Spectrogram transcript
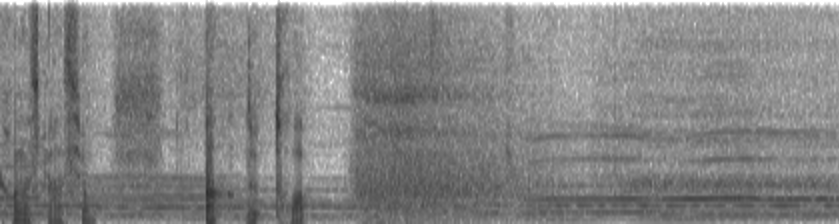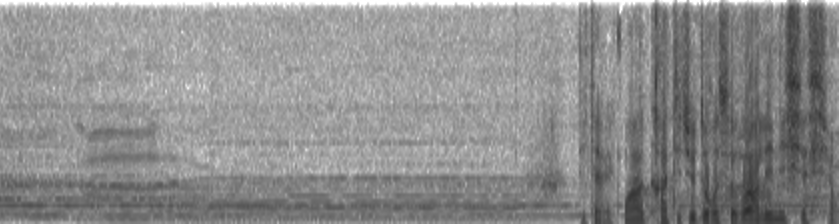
Grande inspiration. Dites avec moi, gratitude de recevoir l'initiation.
